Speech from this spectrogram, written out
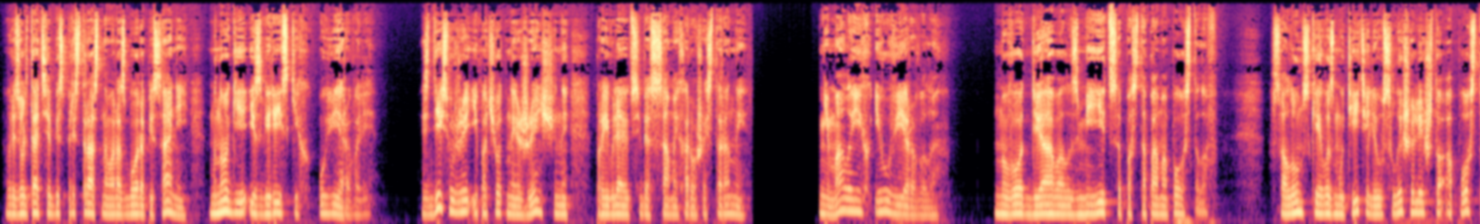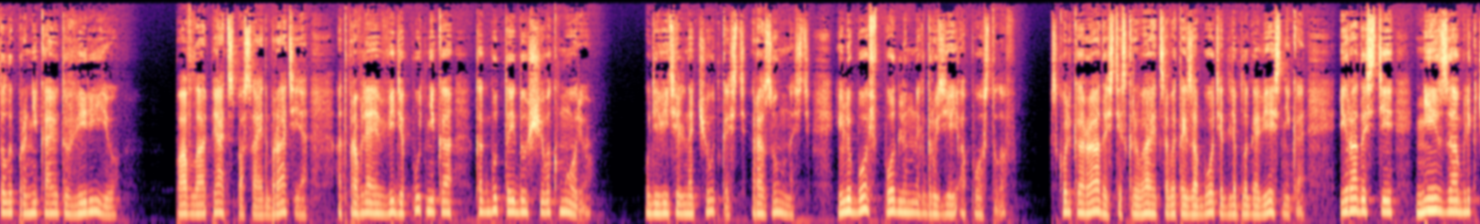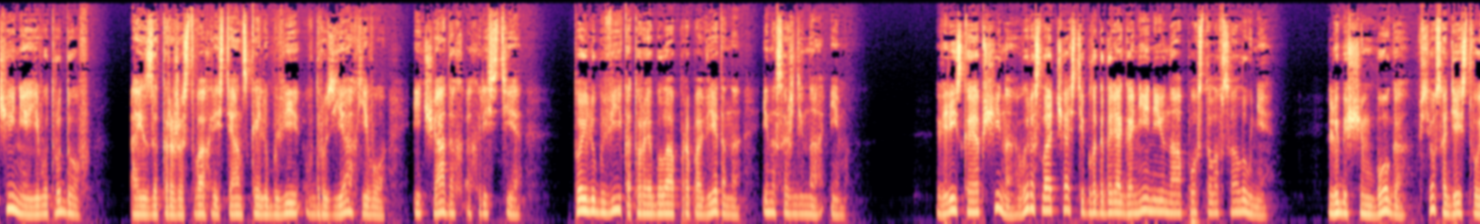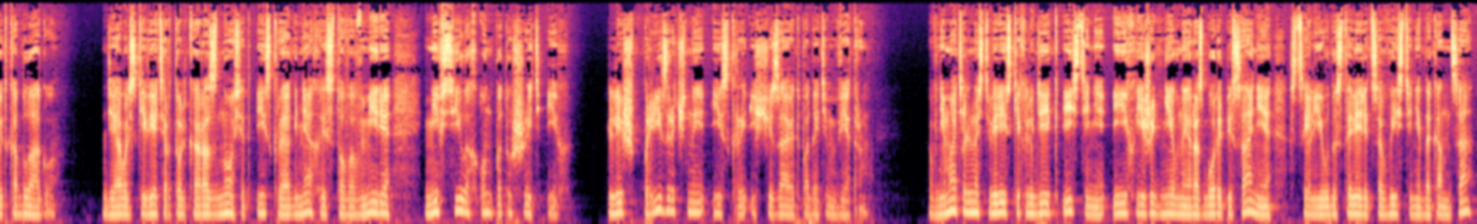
В результате беспристрастного разбора Писаний многие из верийских уверовали. Здесь уже и почетные женщины проявляют себя с самой хорошей стороны. Немало их и уверовало. Но вот дьявол змеится по стопам апостолов – Салунские возмутители услышали, что апостолы проникают в Верию. Павла опять спасает братья, отправляя в виде путника, как будто идущего к морю. Удивительна чуткость, разумность и любовь подлинных друзей апостолов. Сколько радости скрывается в этой заботе для благовестника, и радости не из-за облегчения его трудов, а из-за торжества христианской любви в друзьях его и чадах о Христе, той любви, которая была проповедана и насаждена им. Верийская община выросла отчасти благодаря гонению на апостолов Салуни. Любящим Бога все содействует ко благу. Дьявольский ветер только разносит искры огня Христова в мире, не в силах он потушить их. Лишь призрачные искры исчезают под этим ветром. Внимательность верийских людей к истине и их ежедневные разборы Писания с целью удостовериться в истине до конца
